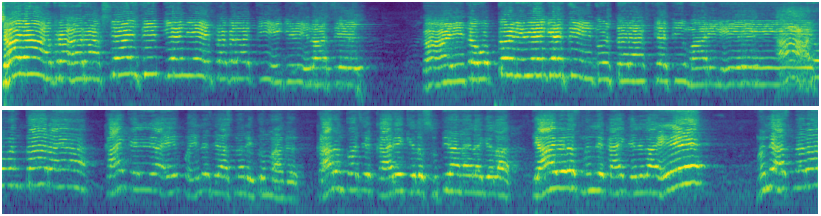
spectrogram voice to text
छायाग्रह राक्षसी त्याने सगळ्याची गिळीला असेल. काळीच उपटोली वेगेसी दुष्ट राक्षसी मारिली. हा हनुमंता राया काय केलेले आहे? पहिले जे असणार इथून माग. कारण तो जे कार्य केलं सुती आणायला गेला त्यावेळेस म्हणले काय केलेलं आहे? म्हणले असणारा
